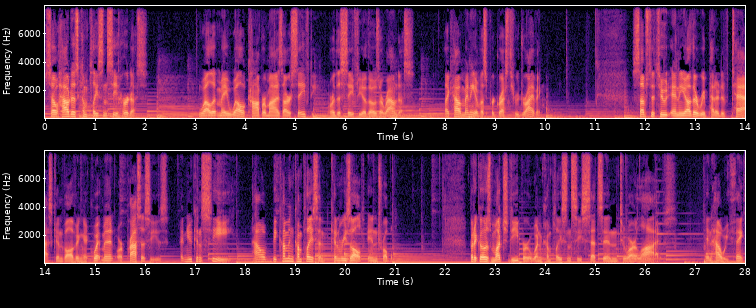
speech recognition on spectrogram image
So, how does complacency hurt us? Well, it may well compromise our safety or the safety of those around us, like how many of us progress through driving. Substitute any other repetitive task involving equipment or processes, and you can see how becoming complacent can result in trouble. But it goes much deeper when complacency sets into our lives, in how we think.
